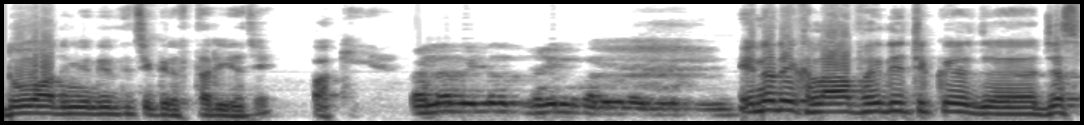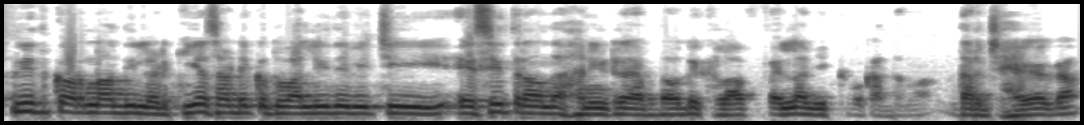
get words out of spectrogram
ਦੋ ਆਦਮੀਆਂ ਦੀ ਇਹਦੇ ਵਿੱਚ ਗ੍ਰਿਫਤਾਰੀ ਹਜੇ ਬਾਕੀ ਹੈ। ਪਹਿਲਾਂ ਵੀ ਇਹਨਾਂ ਦਾ ਮੁਕਾਬਲਾ ਜੀ ਇਹਨਾਂ ਦੇ ਖਿਲਾਫ ਇਹਦੇ ਚ ਇੱਕ ਜ- ਜਸਪ੍ਰੀਤ ਕੌਰ ਨਾਂ ਦੀ ਲੜਕੀ ਹੈ ਸਾਡੇ ਕਤਵਾਲੀ ਦੇ ਵਿੱਚ ਹੀ ਇਸੇ ਤਰ੍ਹਾਂ ਦਾ ਹਨੀ ਟ੍ਰੈਪ ਦਾ ਉਹਦੇ ਖਿਲਾਫ ਪਹਿਲਾਂ ਵੀ ਇੱਕ ਮੁਕੱਦਮਾ ਦਰਜ ਹੈਗਾਗਾ।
